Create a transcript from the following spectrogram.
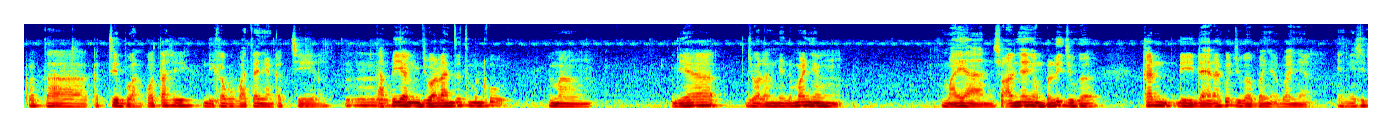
kota kecil bukan kota sih di kabupaten yang kecil. Mm-mm. tapi yang jualan itu temenku emang dia jualan minuman yang lumayan. Soalnya yang beli juga kan di daerahku juga banyak banyak ini sih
